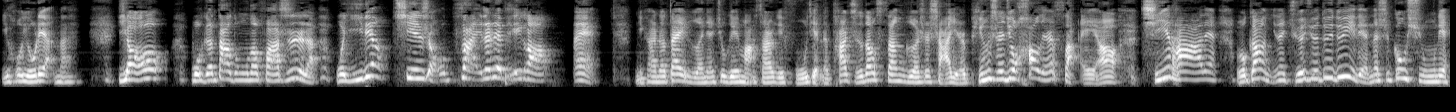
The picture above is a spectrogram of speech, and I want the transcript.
以后有脸没？有！我跟大东子发誓了，我一定亲手宰了这裴刚。哎，你看这戴哥呢，就给马三给扶起来。他知道三哥是啥人，平时就好点色啊。其他的，我告诉你，那绝绝对对的，那是够兄弟，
